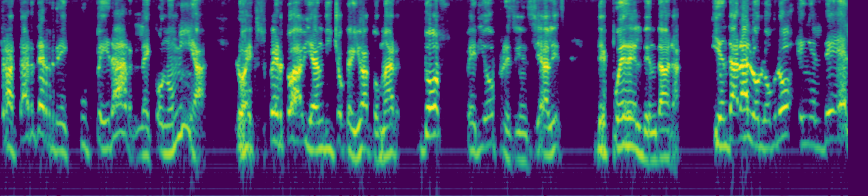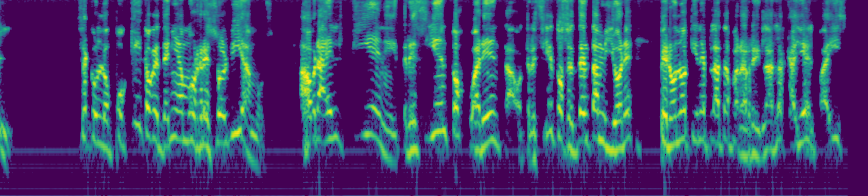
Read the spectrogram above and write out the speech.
tratar de recuperar la economía, los expertos habían dicho que iba a tomar dos periodos presidenciales después del de Endara. Y Endara lo logró en el de él. O sea, con lo poquito que teníamos resolvíamos. Ahora él tiene 340 o 370 millones, pero no tiene plata para arreglar las calles del país.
